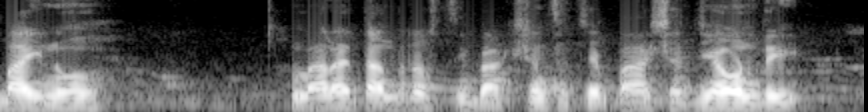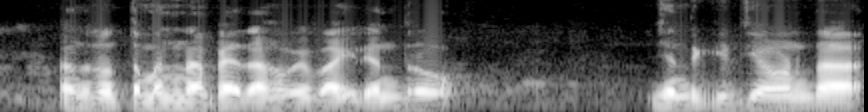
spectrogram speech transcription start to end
ਬਾਈ ਨੂੰ ਮਹਾਰਾਜ ਤੰਦਰੁਸਤੀ ਬਖਸ਼ਣ, ਸੱਚੇ ਪਾਤਸ਼ਾਹ ਜਿਉਣ ਦੀ ਅੰਦਰੋਂ ਤਮੰਨਾ ਪੈਦਾ ਹੋਵੇ ਬਾਈ ਦੇ ਅੰਦਰੋਂ। ਜ਼ਿੰਦਗੀ ਜਿਉਣ ਦਾ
